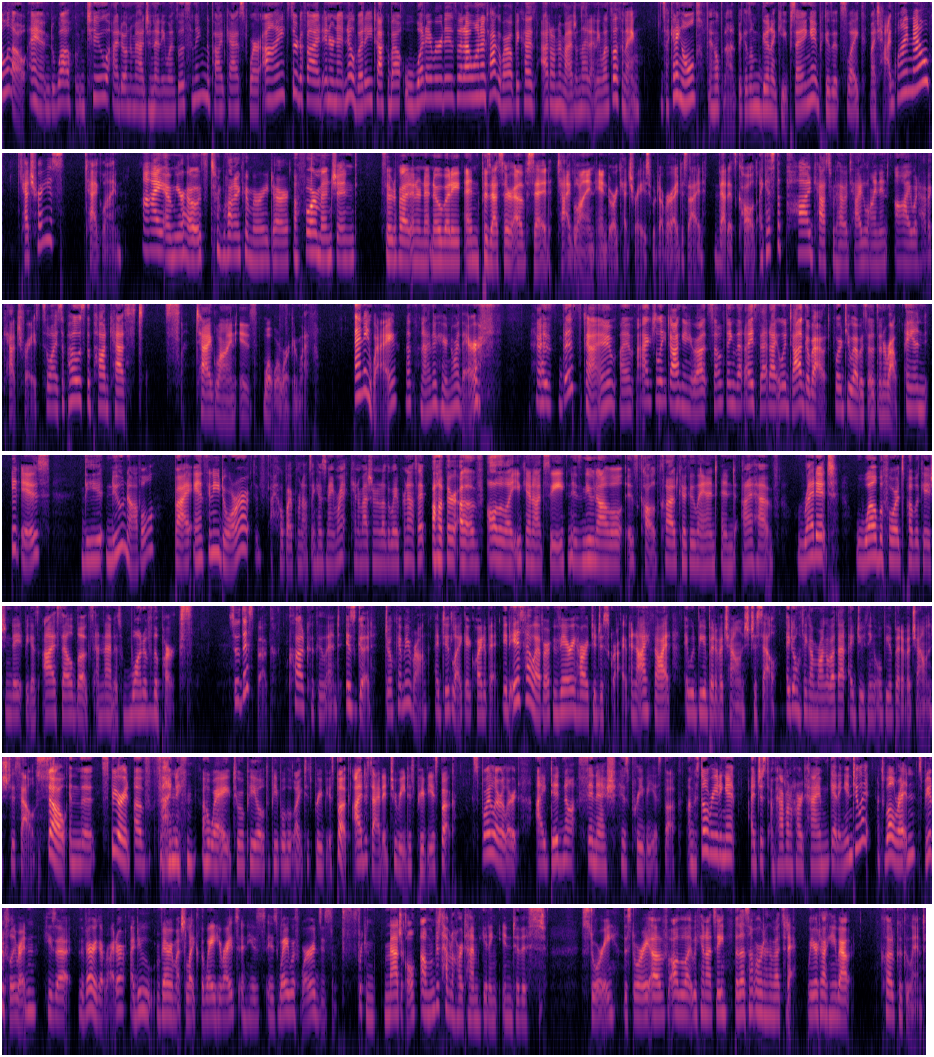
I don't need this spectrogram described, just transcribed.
Hello, and welcome to I Don't Imagine Anyone's Listening, the podcast where I, certified internet nobody, talk about whatever it is that I want to talk about because I don't imagine that anyone's listening. Is that getting old? I hope not, because I'm gonna keep saying it because it's like my tagline now? Catchphrase? Tagline. I am your host, Monica Murray Durr, aforementioned certified internet nobody and possessor of said tagline and or catchphrase whichever i decide that it's called. I guess the podcast would have a tagline and i would have a catchphrase. So i suppose the podcast's tagline is what we're working with. Anyway that's neither here nor there. As this time I am actually talking about something that I said I would talk about for two episodes in a row. And it is the new novel by Anthony Doerr. I hope I'm pronouncing his name right. Can't imagine another way to pronounce it. Author of All the Light You Cannot See. And his new novel is called Cloud Cuckoo Land. And I have read it well before its publication date because I sell books and that is one of the perks. So this book Cloud Cuckoo Land is good. Don't get me wrong, I did like it quite a bit. It is, however, very hard to describe, and I thought it would be a bit of a challenge to sell. I don't think I'm wrong about that. I do think it will be a bit of a challenge to sell. So, in the spirit of finding a way to appeal to people who liked his previous book, I decided to read his previous book. Spoiler alert, I did not finish his previous book. I'm still reading it. I just I'm having a hard time getting into it. It's well written. It's beautifully written. He's a, a very good writer. I do very much like the way he writes, and his his way with words is freaking magical. Um, I'm just having a hard time getting into this story, the story of All the Light We Cannot See. But that's not what we're talking about today. We are talking about Cloud Cuckoo Land.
